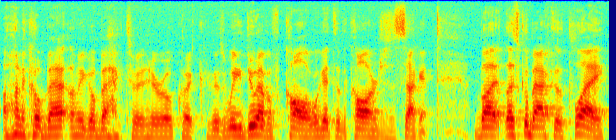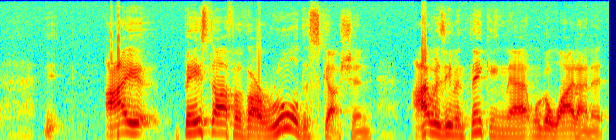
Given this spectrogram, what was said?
I want to go back, let me go back to it here real quick because we do have a caller. We'll get to the caller in just a second. But let's go back to the play. I, based off of our rule discussion, I was even thinking that, we'll go wide on it.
